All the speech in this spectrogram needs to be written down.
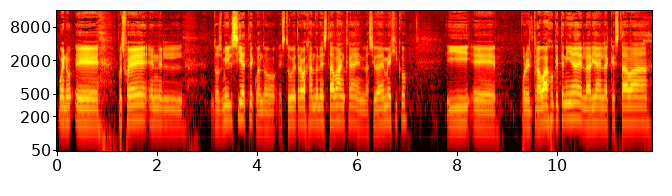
Bueno, eh, pues fue en el 2007 cuando estuve trabajando en esta banca en la Ciudad de México y eh, por el trabajo que tenía, el área en la que estaba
